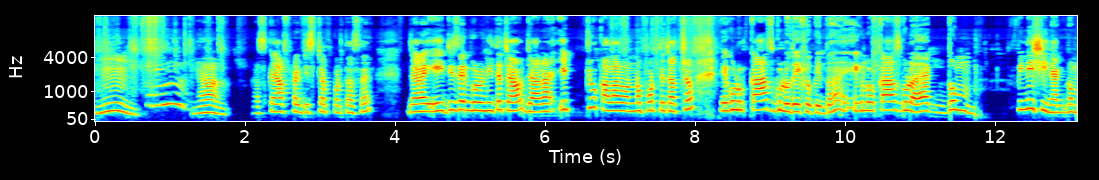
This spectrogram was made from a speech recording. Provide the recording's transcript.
হুম। হ্যাঁ আজকে আপনার ডিস্টার্ব করতেছে। যারা এই ডিজাইনগুলো নিতে চাও যারা একটু কালার অন্য পড়তে চাচ্ছ এগুলোর কাজগুলো দেখেও কিন্তু হ্যাঁ এগুলোর কাজগুলো একদম ফিনিশিং একদম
